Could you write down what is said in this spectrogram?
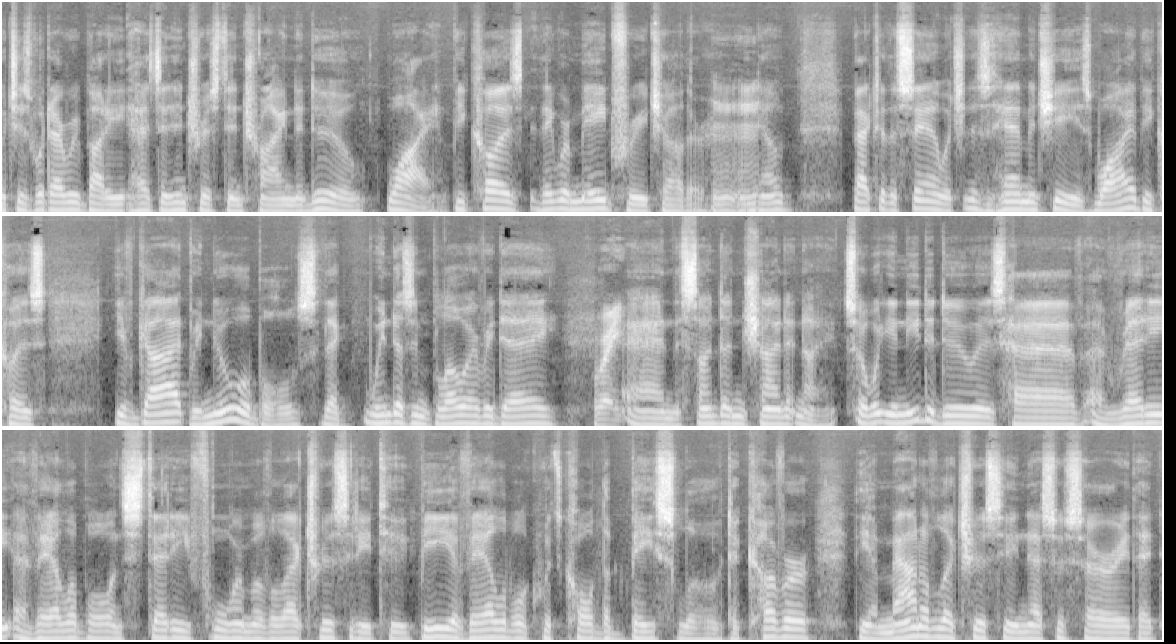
which is what everybody has an interest in trying to do. Why? Because they were made for each other. Mm-hmm. You know, back to the sandwich. This is ham and cheese. Why? Because you've got renewables that wind doesn't blow every day, Right. and the sun doesn't shine at night. So what you need to do is have a ready, available, and steady form of electricity to be available. What's called the base load to cover the amount of electricity necessary that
